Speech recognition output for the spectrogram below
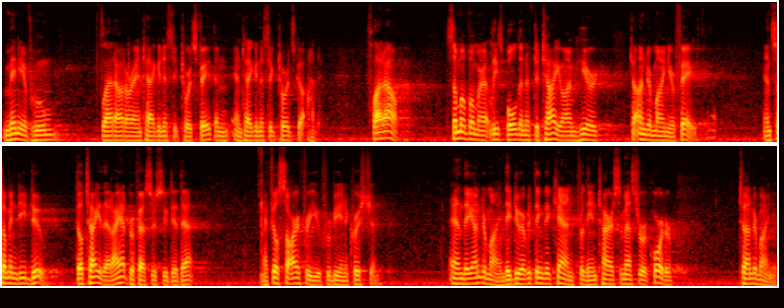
many of whom flat out are antagonistic towards faith and antagonistic towards God. Flat out. Some of them are at least bold enough to tell you, I'm here to undermine your faith. And some indeed do. They'll tell you that. I had professors who did that. I feel sorry for you for being a Christian and they undermine. They do everything they can for the entire semester or quarter to undermine you.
